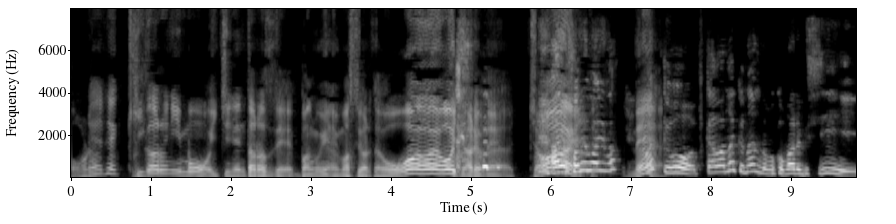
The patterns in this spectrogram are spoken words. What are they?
うわそれで気軽にもう一年足らずで番組やめますって言われたら、おいおいおいってなるよね。ちょいあ、それはあります。ね Mac を使わなくなるのも困るし、え。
